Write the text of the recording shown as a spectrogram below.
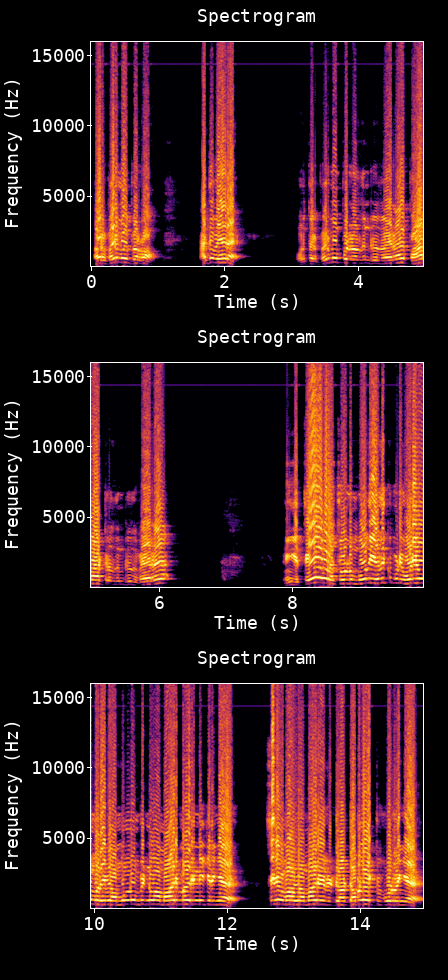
அவர் பெருமைப்படுறோம். அது வேற. ஒருத்தர் பெருமைப்படுறதுன்றது வேற பாராட்டுறதுன்றது வேற. நீங்க தேவரை சொல்லும் போது எதுக்கு இப்படி ஒளிவு மறைவா முன்னும் பின்னுமா மாறி மாறி நிக்கிறீங்க? சினிமாவில் மாதிரி டபுள் ஆக்ட் போடுறீங்க.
